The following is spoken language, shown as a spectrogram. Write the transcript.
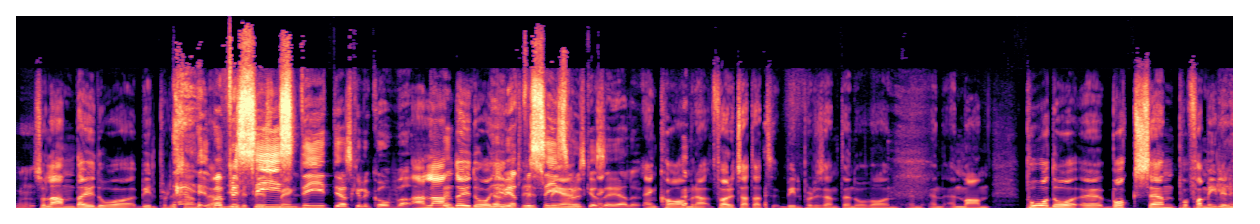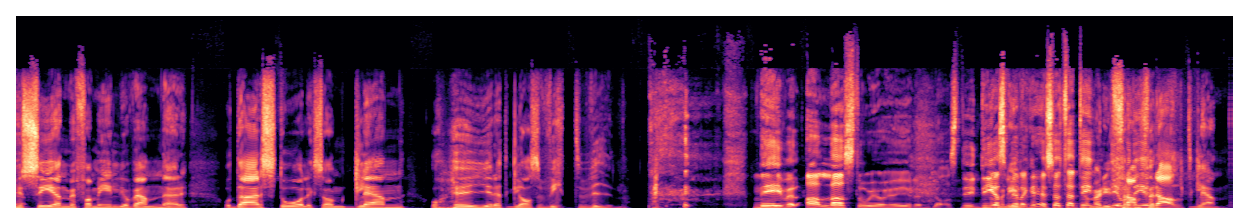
Mm. så landar ju då Det bildproducenten var givetvis precis en, dit jag skulle komma. han landar ju då givetvis med en, nu. en kamera, förutsatt att bildproducenten då var en, en, en man, på då eh, boxen på familjen Hussein med familj och vänner. Och där står liksom Glenn och höjer ett glas vitt vin. Nej men alla står ju och höjer ett glas, det är ju det men som det- är hela grejen. Så att, det, Ja, men det är ju det- framförallt Glenn.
